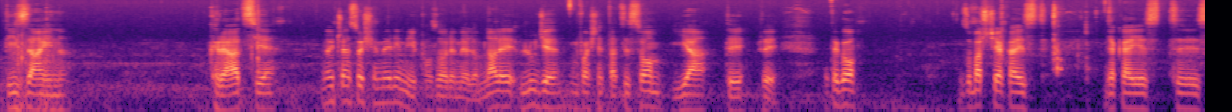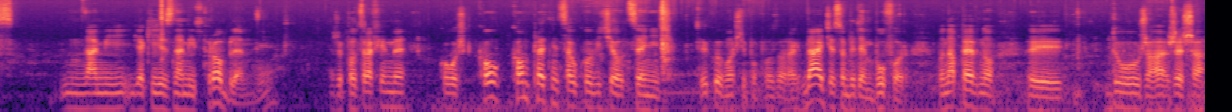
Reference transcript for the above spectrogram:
design, kreacje. No i często się mylimy i pozory mylą. No ale ludzie właśnie tacy są, ja, ty, wy. Dlatego zobaczcie jaka jest, jaka jest y, z nami, jaki jest z nami problem, nie? że potrafimy kogoś kompletnie całkowicie ocenić tylko i wyłącznie po pozorach. Dajcie sobie ten bufor, bo na pewno yy, duża rzesza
